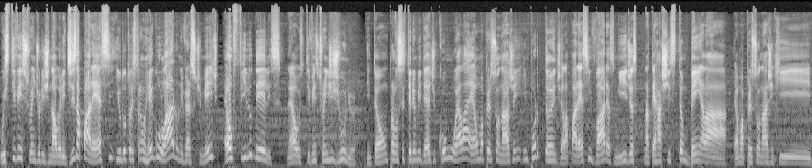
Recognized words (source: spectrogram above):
O Steven Strange original ele desaparece e o Doutor Estranho regular do universo Ultimate é o filho deles, né? O Steven Strange Jr. Então, pra vocês terem uma ideia de como ela é uma personagem importante, ela aparece em várias mídias. Na Terra X também ela é uma personagem que,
